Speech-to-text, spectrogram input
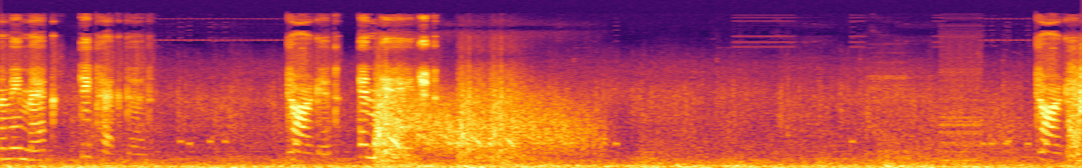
Enemy mech detected. Target engaged. Target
